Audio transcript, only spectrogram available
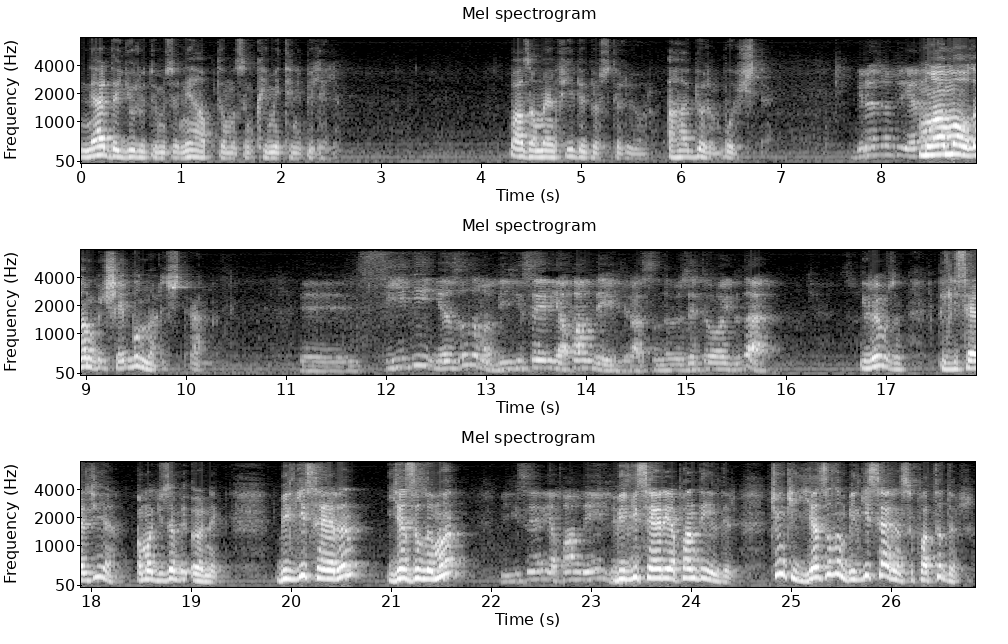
nerede yürüdüğümüzü, ne yaptığımızın kıymetini bilelim. Bazen menfi de gösteriyor. Aha görün bu işte. Biraz önce yarım Muamma olan bir şey bunlar işte. e, CD yazılımı bilgisayarı yapan değildir aslında. Özeti oydu da. Görüyor musun? Bilgisayarcı ya. Ama güzel bir örnek. Bilgisayarın yazılımı Bilgisayarı yapan değildir. bilgisayarı yapan değildir. Çünkü yazılım bilgisayarın sıfatıdır.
